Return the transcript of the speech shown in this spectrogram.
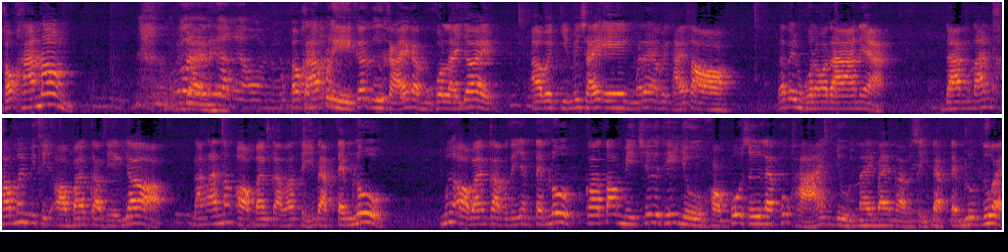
เขาค้าน่องไม่ก็ใช่เลยเรื่องเลยอ๋อเนาะเขาค้าปลีกก็คือขายให้กับบุคคลรายย่อย เอาไปกินไม่ใช้เองไม่ได้เอาไปขายต่อ และเป็นบุคคลธรรมดาเนี่ย ดังนั้นเขาไม่มีสิทธิ์ออกใบกำกับภาษีอย่างย่อ ดังนั้นต้องออกใบกำกับภาษีแบบเต็มรูป เมื่อออกใบกำกับภาษีอย่างเต็มรูป ก็ต้องมีชื่อที่อยู่ของผู้ซื้อและผู้ขายอยู่ในใบกำกับภาษีแบบเต็มรูปด้วย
